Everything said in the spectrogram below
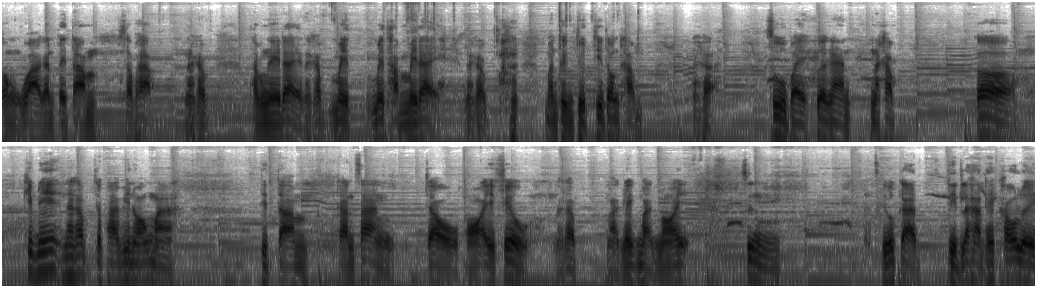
ต้องว่ากันไปตามสภาพนะครับทำไงได้นะครับไม่ไม่ทำไม่ได้นะครับ มันถึงจุดที่ต้องทำนะครับสู้ไปเพื่องานนะครับ ก็ คลิปนี้นะครับจะพาพี่น้องมาติดตามการสร้างเจ้าหอไอเฟลนะครับหมากเล็กหมากน้อย ซึ่งถือโอกาสติดรหัสให้เขาเลย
